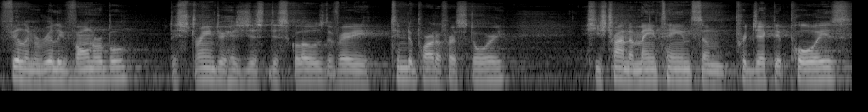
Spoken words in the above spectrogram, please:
feeling really vulnerable. The stranger has just disclosed a very tender part of her story. She's trying to maintain some projected poise,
